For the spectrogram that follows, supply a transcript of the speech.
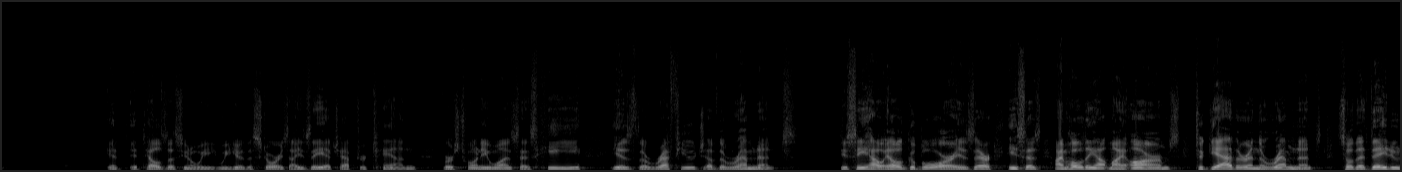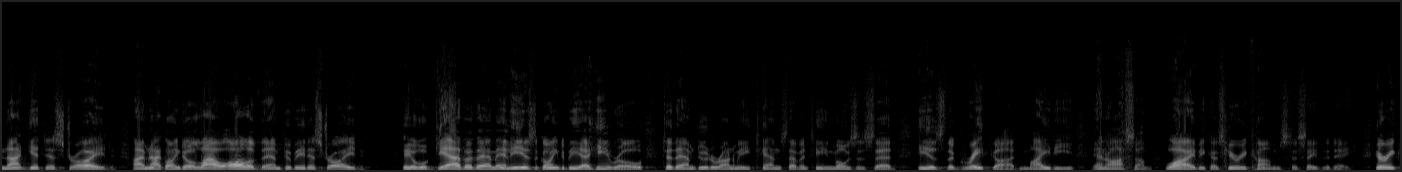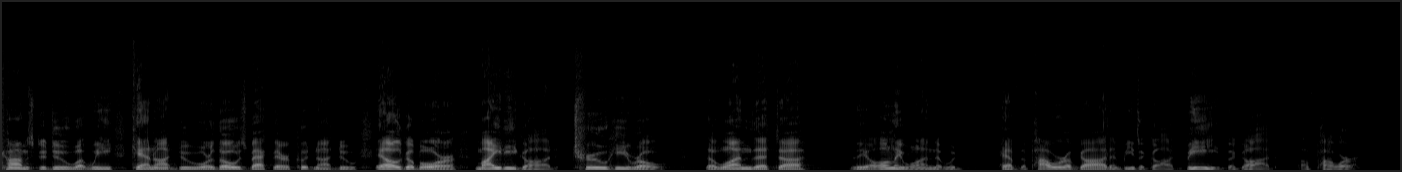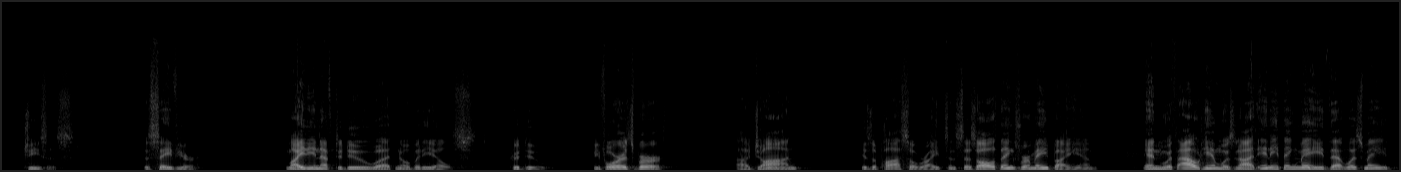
it, it tells us, you know, we, we hear the stories. Isaiah chapter 10, verse 21 says, He is the refuge of the remnant. Do you see how El Gabor is there? He says, I'm holding out my arms to gather in the remnant so that they do not get destroyed. I'm not going to allow all of them to be destroyed. He will gather them in. He is going to be a hero to them. Deuteronomy 10 17, Moses said, He is the great God, mighty and awesome. Why? Because here he comes to save the day. Here he comes to do what we cannot do or those back there could not do. El Gabor, mighty God, true hero, the one that, uh, the only one that would have the power of God and be the God, be the God of power. Jesus, the Savior, mighty enough to do what nobody else could do. Before his birth, uh, John, his apostle, writes and says, All things were made by him, and without him was not anything made that was made.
